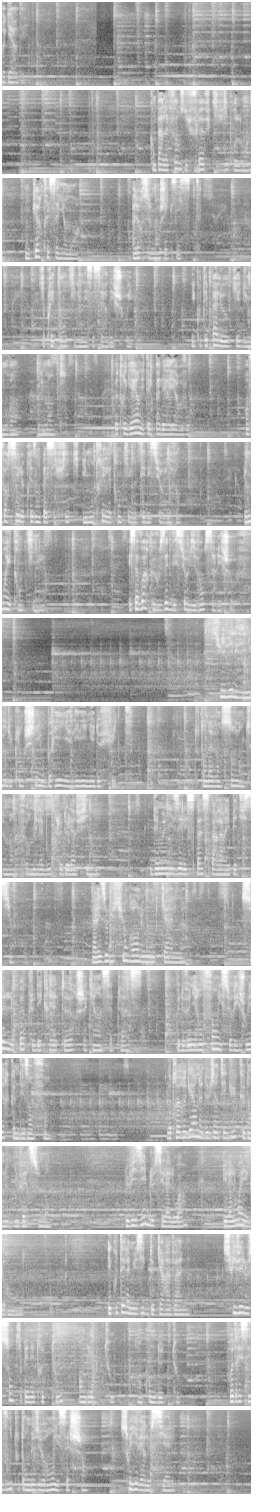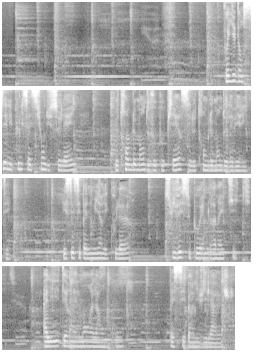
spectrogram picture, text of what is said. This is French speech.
regardez. Quand par la force du fleuve qui vibre loin, mon cœur tressaille en moi, alors seulement j'existe. Qui prétend qu'il est nécessaire d'échouer N'écoutez pas le hoquet du mourant, il monte. Votre guerre n'est-elle pas derrière vous? Renforcez le présent pacifique et montrez la tranquillité des survivants. Le moi est tranquille. Et savoir que vous êtes des survivants, ça réchauffe. Suivez les rainures du plancher où brillent les lignes de fuite. Tout en avançant lentement, formez la boucle de l'infini. Démonisez l'espace par la répétition. La résolution rend le monde calme. Seul le peuple des créateurs, chacun à sa place, peut devenir enfant et se réjouir comme des enfants. Votre regard ne devient aigu que dans le bouleversement. Le visible, c'est la loi, et la loi est grande. Écoutez la musique de caravane, suivez le son qui pénètre tout, englobe tout, rend compte de tout. Redressez-vous tout en mesurant et séchant. Soyez vers le ciel. Voyez danser les pulsations du soleil. Le tremblement de vos paupières, c'est le tremblement de la vérité. Laissez s'épanouir les couleurs, Suivez ce poème dramatique. Allez éternellement à la rencontre. Passez par les villages.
